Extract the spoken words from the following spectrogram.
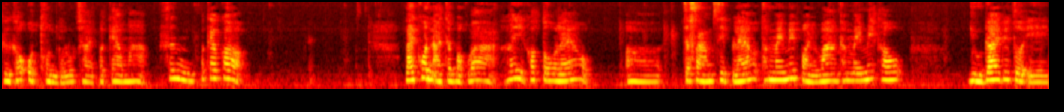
คือเขาอดทนกับลูกชายป้าแก้วมาก ซึ่งป้าแก้วก็ หลายคนอาจจะบอกว่า เฮ้ยเขาโตแล้วเออจะสามสิบแล้วทำไมไม่ปล่อยวางทำไมไม่เขาอยู่ได้ด้วยตัวเอง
